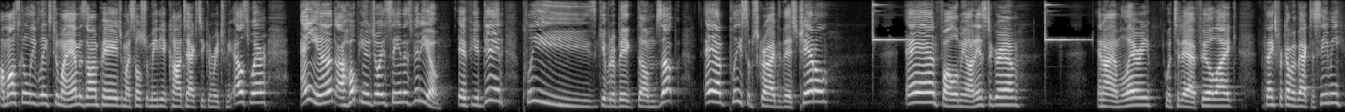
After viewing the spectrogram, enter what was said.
I'm also going to leave links to my Amazon page, my social media contacts so you can reach me elsewhere. And I hope you enjoyed seeing this video. If you did, please give it a big thumbs up and please subscribe to this channel and follow me on Instagram. And I am Larry with Today I Feel Like. Thanks for coming back to see me.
